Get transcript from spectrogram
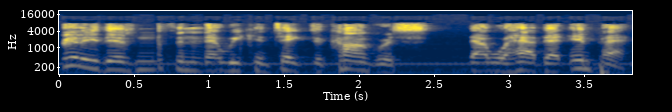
Really, there's nothing that we can take to Congress that will have that impact.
